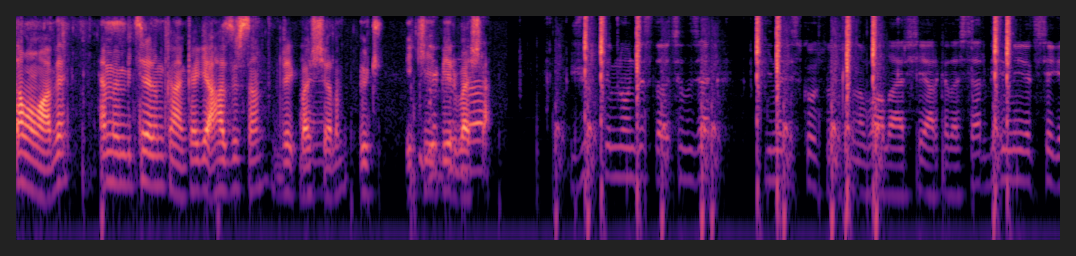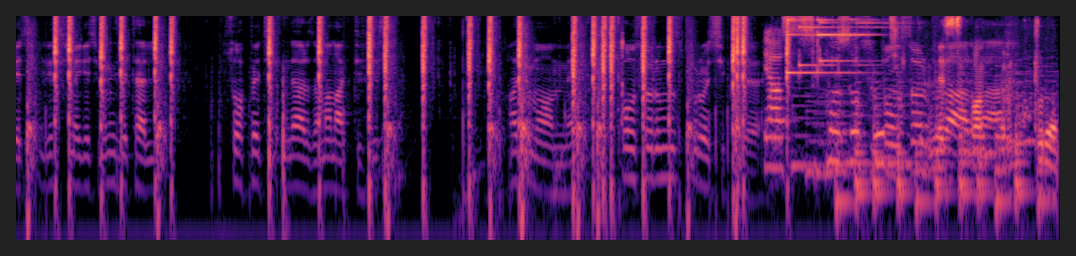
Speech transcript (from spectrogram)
Tamam abi. Hemen bitirelim kanka. Gel hazırsan direkt başlayalım. 3 2 1 başla. Justin loncası da açılacak. Yine Discord sunucusuna bağlı her şey arkadaşlar. Bizimle iletişime, geç, iletişime geçmeniz yeterli. Sohbet chatinde her zaman aktifiz. Hadi Muhammed. Sponsorumuz Pro çıktı. Ya sponsor Sponsor Ve Pro Arda. sponsorum Pro.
